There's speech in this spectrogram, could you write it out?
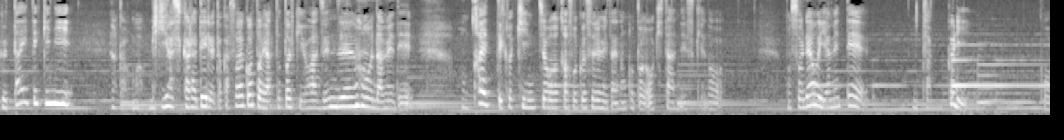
具体的になんかまあ右足から出るとかそういうことをやった時は全然もうダメでもうかえって緊張が加速するみたいなことが起きたんですけどもうそれをやめてざっくりこ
